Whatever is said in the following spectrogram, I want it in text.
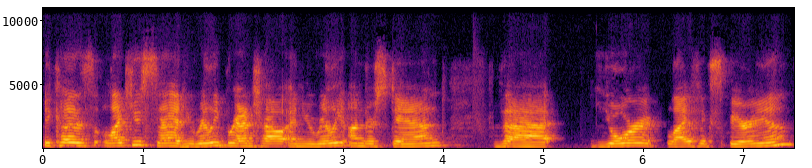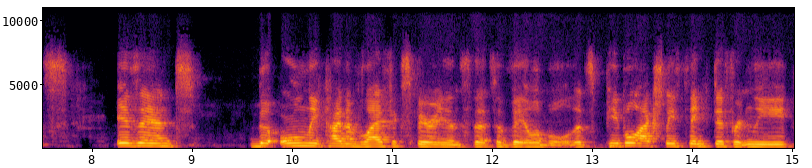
because, like you said, you really branch out and you really understand that your life experience isn't the only kind of life experience that's available that's people actually think differently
